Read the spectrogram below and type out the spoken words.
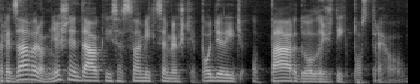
Pred záverom dnešnej dávky sa s vami chcem ešte podeliť o pár dôležitých postrehov.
